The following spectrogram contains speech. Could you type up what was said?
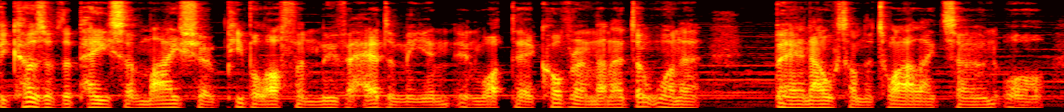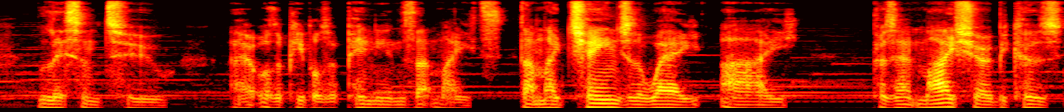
because of the pace of my show, people often move ahead of me in, in what they're covering, and I don't want to burn out on the Twilight Zone or listen to uh, other people's opinions that might that might change the way I present my show. Because,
